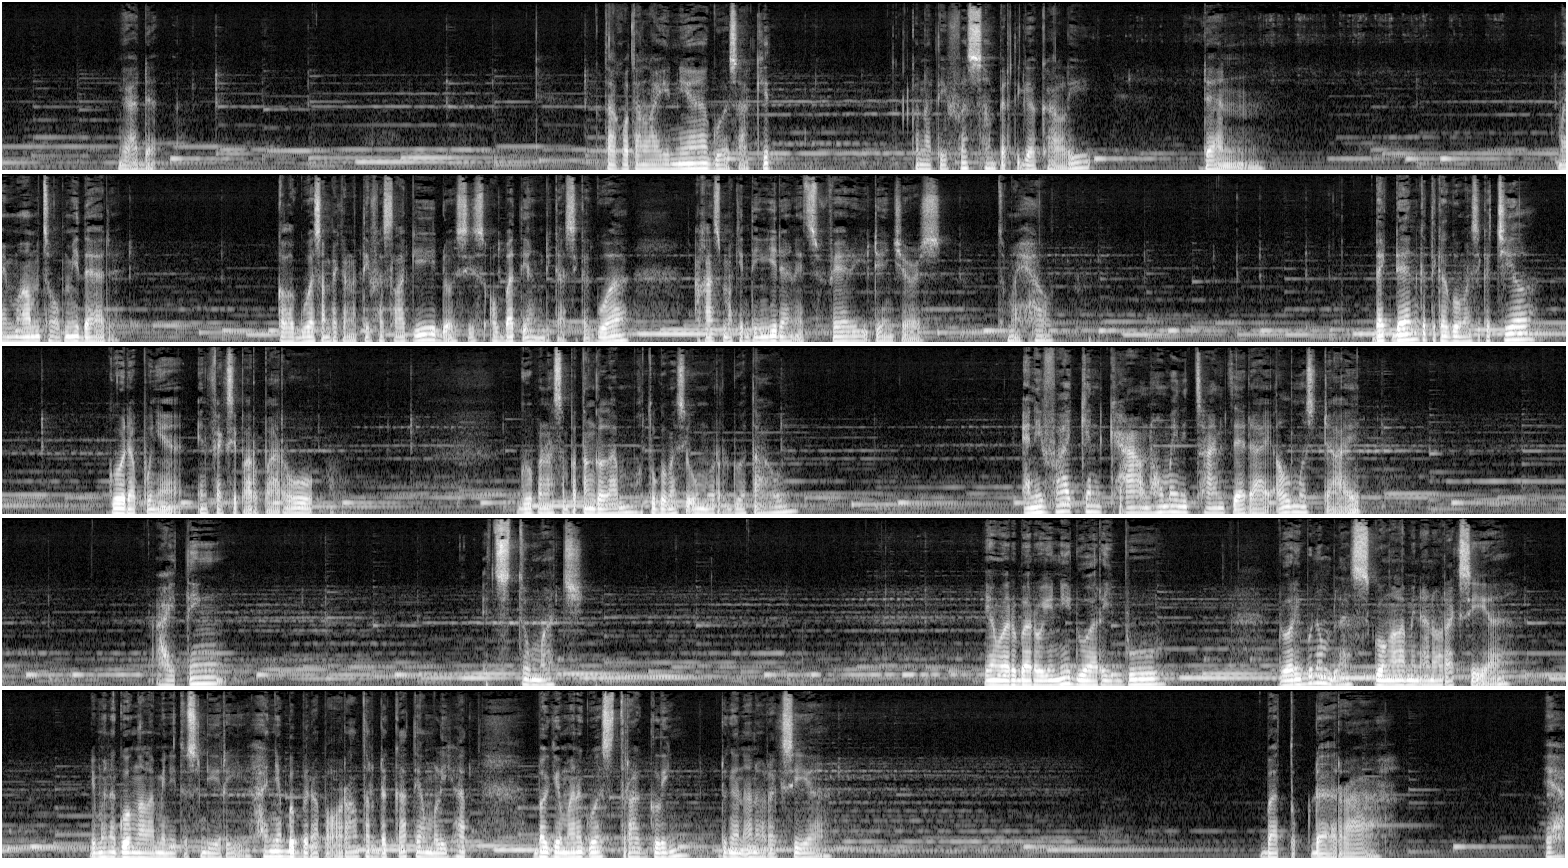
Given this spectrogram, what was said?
nggak ada. Ketakutan lainnya gue sakit kena tifus hampir tiga kali dan my mom told me that kalau gue sampai kena tifus lagi dosis obat yang dikasih ke gue akan semakin tinggi dan it's very dangerous to my health. Back then ketika gue masih kecil gue udah punya infeksi paru-paru gue pernah sempat tenggelam waktu gue masih umur 2 tahun. And if I can count how many times that I almost died, I think it's too much. Yang baru-baru ini 2000 2016 gue ngalamin anoreksia di mana gue ngalamin itu sendiri. Hanya beberapa orang terdekat yang melihat bagaimana gue struggling dengan anoreksia. Batuk darah. Ya.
